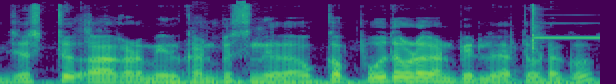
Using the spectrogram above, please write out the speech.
జస్ట్ అక్కడ మీరు కనిపిస్తుంది కదా ఒక్క పూత కూడా కనిపించలేదు ఆ తోటకు.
